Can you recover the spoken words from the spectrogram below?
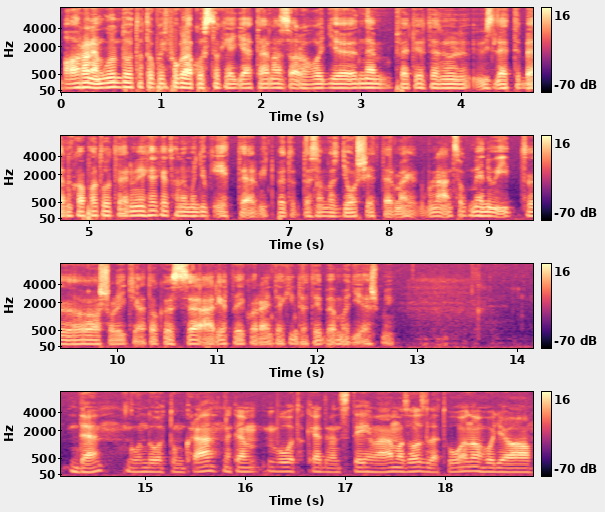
Arra nem gondoltatok, hogy foglalkoztok egyáltalán azzal, hogy nem feltétlenül üzletben kapható termékeket, hanem mondjuk éttermit, teszem az gyors éttermek, láncok menüit hasonlítjátok össze árértékarány tekintetében, vagy ilyesmi? De gondoltunk rá. Nekem volt a kedvenc témám, az az lett volna, hogy a,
